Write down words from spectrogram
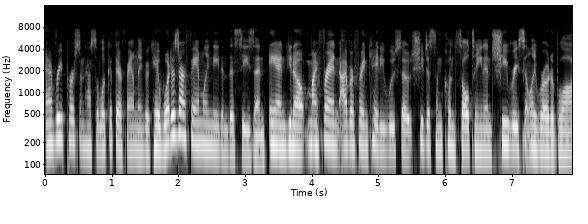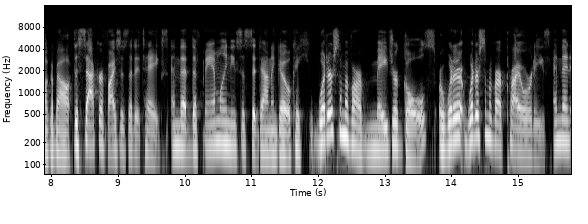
every person has to look at their family and go, okay, what does our family need in this season? And you know, my friend, I have a friend, Katie Wusso, She does some consulting, and she recently wrote a blog about the sacrifices that it takes, and that the family needs to sit down and go, okay, what are some of our major goals, or what are what are some of our priorities? And then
